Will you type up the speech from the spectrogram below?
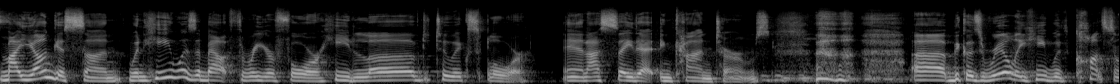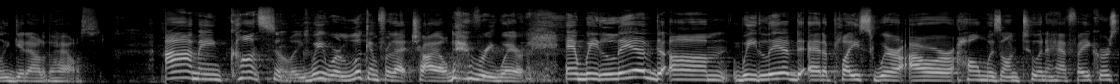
my youngest son, when he was about three or four, he loved to explore. And I say that in kind terms. uh, because really, he would constantly get out of the house. I mean, constantly. We were looking for that child everywhere, and we lived. Um, we lived at a place where our home was on two and a half acres,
